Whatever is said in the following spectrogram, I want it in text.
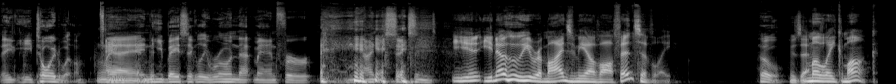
He, he toyed with him, and, and- and he basically ruined that man for ninety six and You you know who he reminds me of offensively? who? who's that? Malik Monk.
